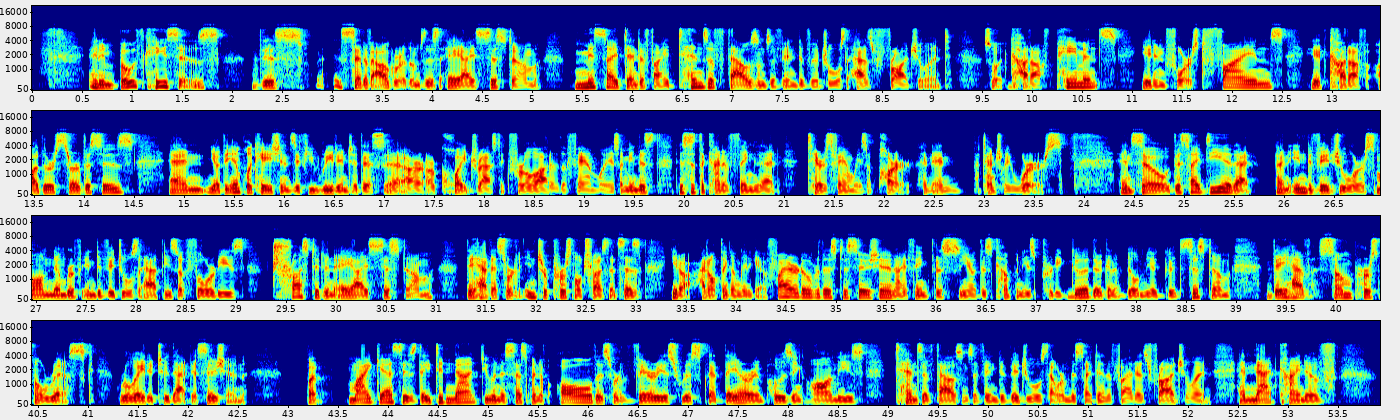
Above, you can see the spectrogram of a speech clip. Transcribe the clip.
And in both cases, this set of algorithms, this AI system, misidentified tens of thousands of individuals as fraudulent. So it cut off payments, it enforced fines, it cut off other services, and you know the implications, if you read into this, uh, are, are quite drastic for a lot of the families. I mean, this this is the kind of thing that tears families apart and, and potentially worse. And so this idea that an individual or a small number of individuals at these authorities trusted an AI system. They have that sort of interpersonal trust that says, you know, I don't think I'm going to get fired over this decision. I think this, you know, this company is pretty good. They're going to build me a good system. They have some personal risk related to that decision. But my guess is they did not do an assessment of all the sort of various risks that they are imposing on these tens of thousands of individuals that were misidentified as fraudulent. And that kind of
